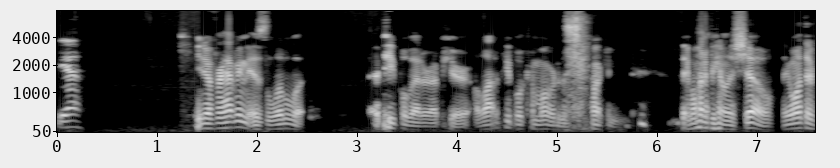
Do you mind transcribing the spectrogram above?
Yeah. You know, for having as little uh, people that are up here, a lot of people come over to this fucking. They want to be on the show. They want their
